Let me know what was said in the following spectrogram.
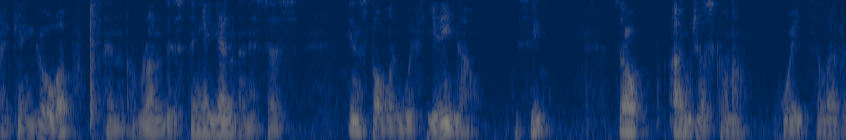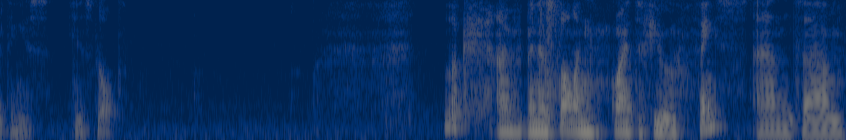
I can go up and run this thing again and it says installing with yay now. You see? So I'm just gonna wait till everything is installed. Look, I've been installing quite a few things and um,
